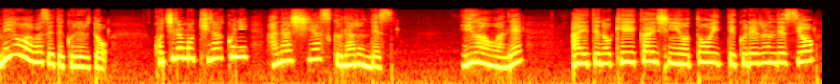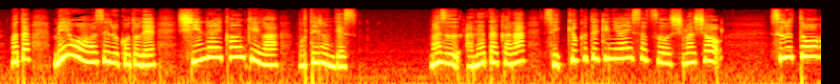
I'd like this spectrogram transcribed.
目を合わせてくれると、こちらも気楽に話しやすくなるんです。笑顔はね、相手の警戒心を解いてくれるんですよ。また、目を合わせることで信頼関係が持てるんです。まずあなたから積極的に挨拶をしましょう。すると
